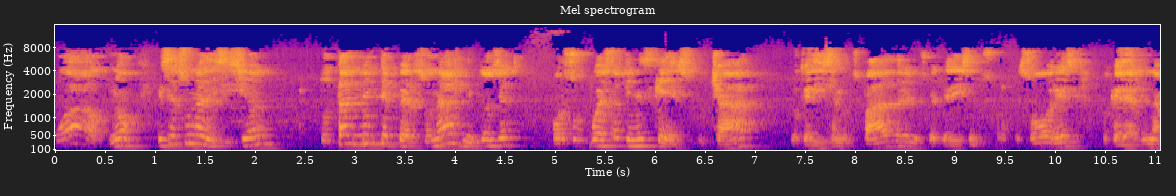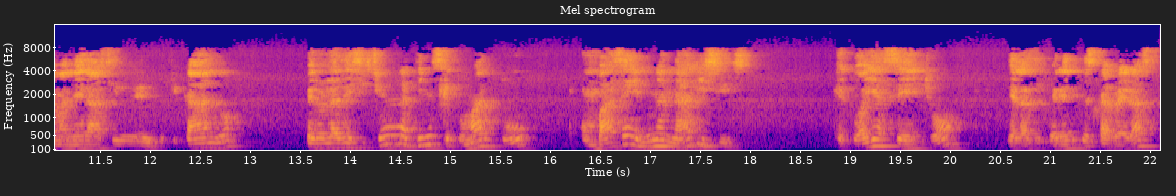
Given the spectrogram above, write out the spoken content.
¡Wow! No, esa es una decisión totalmente personal. Entonces, por supuesto, tienes que escuchar lo que dicen los padres, lo que te dicen los profesores, lo que de alguna manera has ido identificando, pero la decisión la tienes que tomar tú con base en un análisis que tú hayas hecho de las diferentes carreras.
